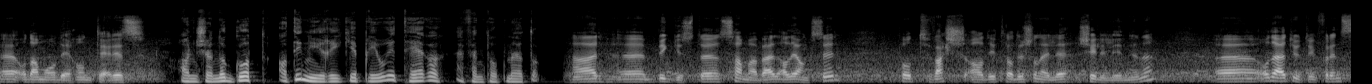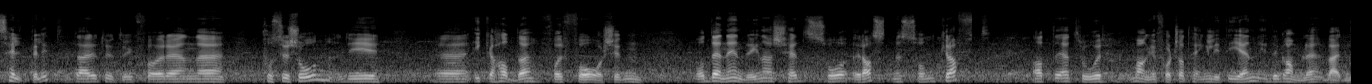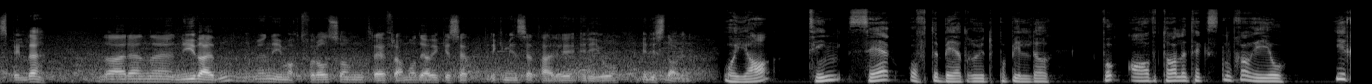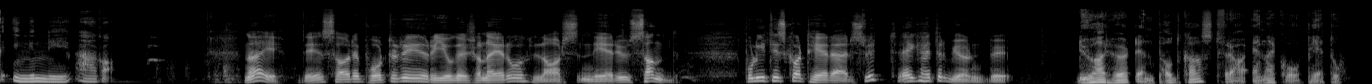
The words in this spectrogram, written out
uh, og da må det håndteres. Han skjønner godt at de nyrike prioriterer FN-toppmøter. Her uh, bygges det samarbeid, allianser, på tvers av de tradisjonelle skillelinjene. Og det er et uttrykk for en selvtillit. Det er et uttrykk for en posisjon. De Eh, ikke hadde for få år siden. Og denne endringen har skjedd så raskt, med sånn kraft, at jeg tror mange fortsatt henger litt igjen i det gamle verdensbildet. Det er en eh, ny verden med nye maktforhold som trer fram, og det har vi ikke, sett, ikke minst sett her i Rio i disse dagene. Og ja, ting ser ofte bedre ut på bilder, for avtaleteksten fra Rio gir ingen ny æra. Nei, det sa reporter i Rio de Janeiro, Lars Nehru Sand. Politisk kvarter er slutt. Jeg heter Bjørn Bø. Du har hørt en podkast fra NRK P2.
